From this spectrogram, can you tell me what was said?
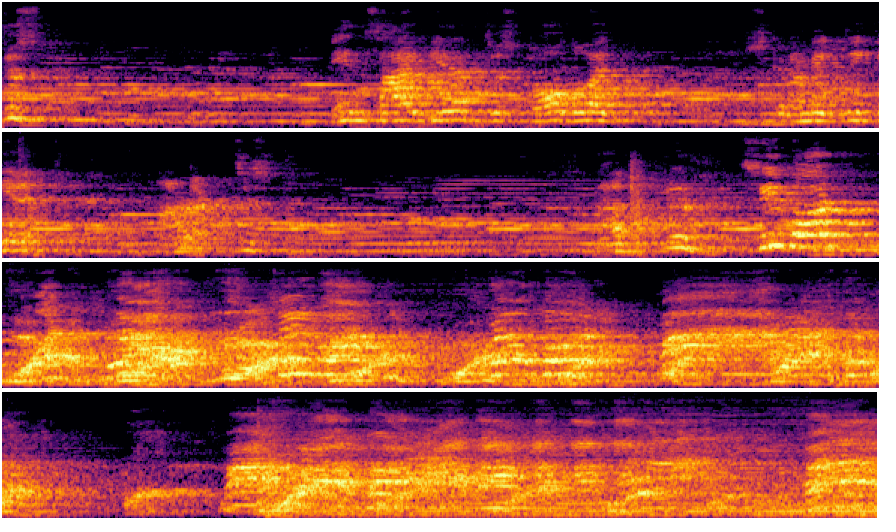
just inside here, just all the way. Just gonna make me get it. All right, just. Uh, Seymour! What? Ah! Seymour! Well done! Oh,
